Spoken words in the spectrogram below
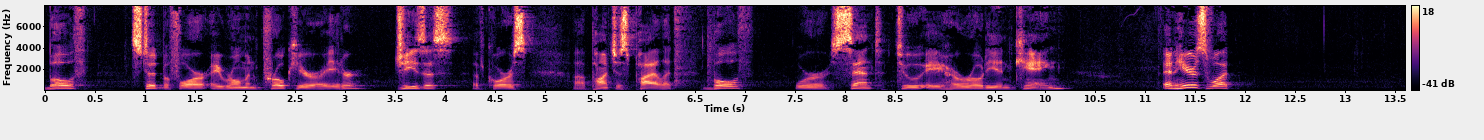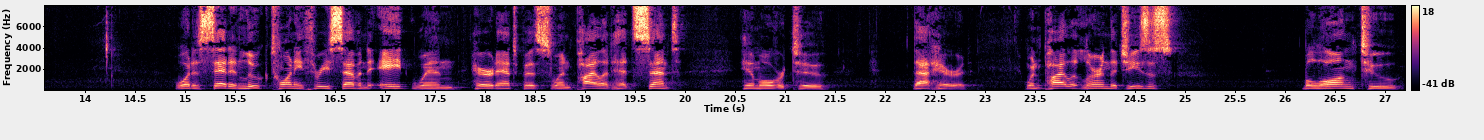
Both stood before a Roman procurator, Jesus, of course, uh, Pontius Pilate, both were sent to a Herodian king. And here's what what is said in Luke 23 7 to 8 when Herod Antipas, when Pilate had sent him over to that Herod. When Pilate learned that Jesus belonged to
